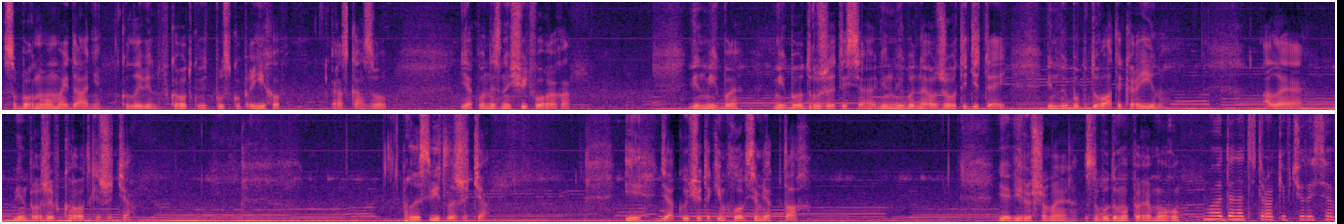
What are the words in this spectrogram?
Соборному майдані, коли він в коротку відпустку приїхав, розказував, як вони знищують ворога. Він міг би, міг би одружитися, він міг би народжувати дітей, він міг би будувати країну. Але він прожив коротке життя. Але світле життя. І дякуючи таким хлопцям, як птах, я вірю, що ми здобудемо перемогу. Ми 11 років вчилися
